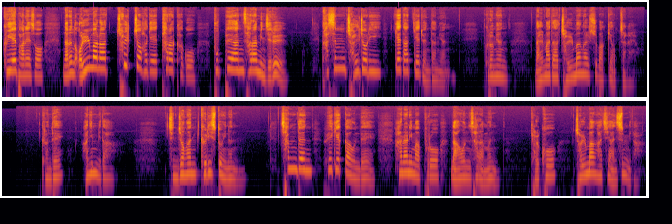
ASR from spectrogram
그에 반해서 나는 얼마나 철저하게 타락하고 부패한 사람인지를 가슴 절절히 깨닫게 된다면 그러면 날마다 절망할 수밖에 없잖아요. 그런데 아닙니다. 진정한 그리스도인은 참된 회개 가운데 하나님 앞으로 나온 사람은 결코 절망하지 않습니다.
